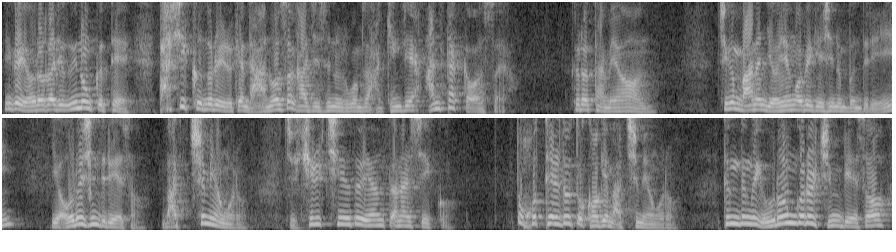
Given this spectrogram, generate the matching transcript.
그러니까 여러 가지 의논 끝에 다시 그 노래 이렇게 나눠서 가지시는 걸 보면서 굉장히 안타까웠어요. 그렇다면 지금 많은 여행업에 계시는 분들이 이 어르신들 위해서 맞춤형으로 즉 휠체어도 여행 떠날 수 있고 또 호텔도 또 거기에 맞춤형으로 등등등 이런 거를 준비해서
